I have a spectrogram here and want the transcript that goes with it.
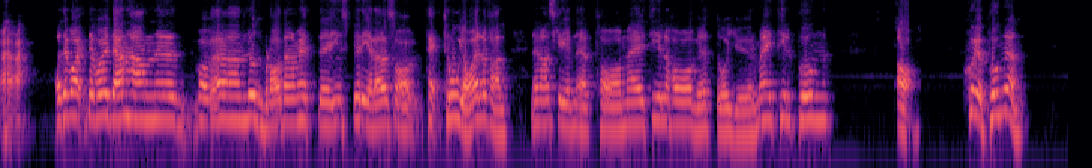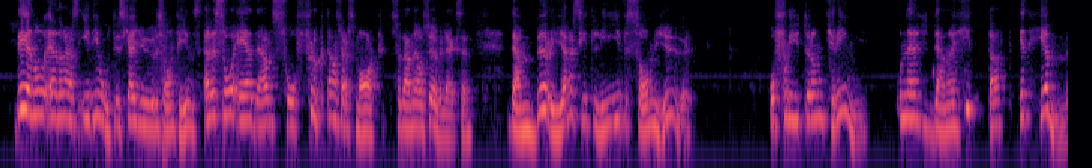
Ja, det, var, det var ju den han, eh, var, han Lundblad, den han hette, inspirerades av, tror jag i alla fall, när han skrev när Ta mig till havet och gör mig till pung. Ja, sjöpungen. Det är nog en av de mest idiotiska djur som finns. Eller så är den så fruktansvärt smart så den är oss överlägsen. Den börjar sitt liv som djur och flyter omkring. Och när den har hittat ett hem,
